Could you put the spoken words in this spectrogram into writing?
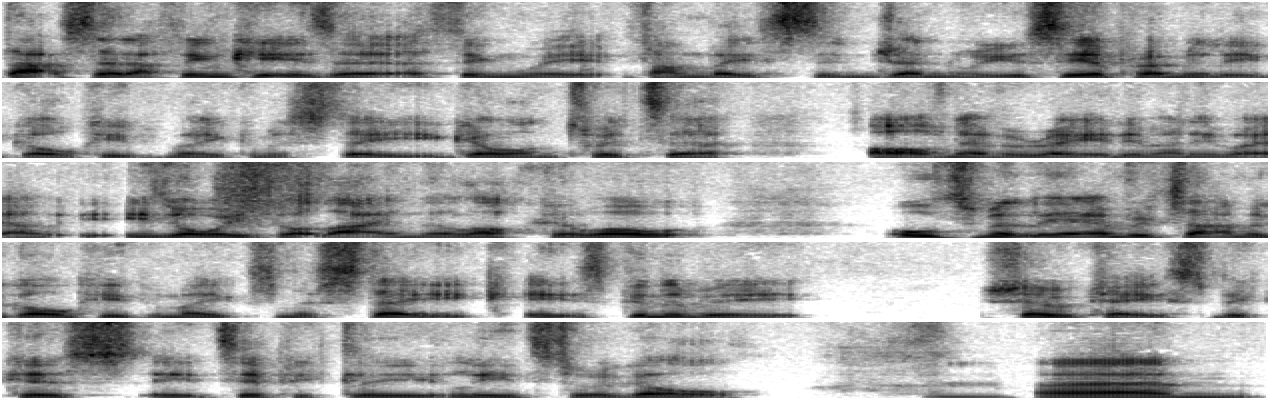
that said, I think it is a, a, thing with fan bases in general. You see a Premier League goalkeeper make a mistake, you go on Twitter, oh, I've never rated him anyway. He's always got that in the locker. Well, ultimately, every time a goalkeeper makes a mistake, it's going to be showcased because it typically leads to a goal. Mm. Um,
